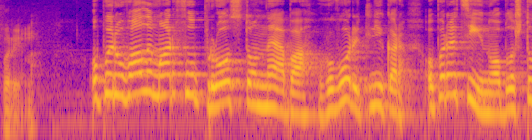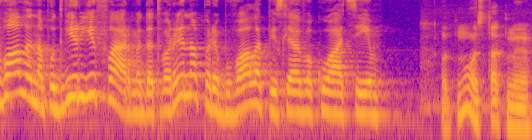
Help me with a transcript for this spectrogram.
тварина. Оперували Марфу просто неба, говорить лікар. Операційну облаштували на подвір'ї ферми, де тварина перебувала після евакуації. От, ну, ось так ми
